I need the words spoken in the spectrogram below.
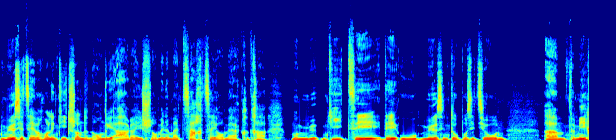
auch, mu- müssen jetzt einfach mal in Deutschland eine andere Ära einschlagen. Wir haben jetzt 16 Jahre Merkel gehabt. Die CDU muss in die Opposition. Ähm, für mich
